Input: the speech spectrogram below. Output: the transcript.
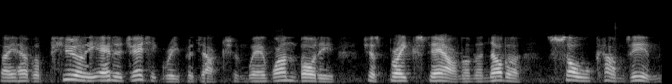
They have a purely energetic reproduction where one body just breaks down and another soul comes in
